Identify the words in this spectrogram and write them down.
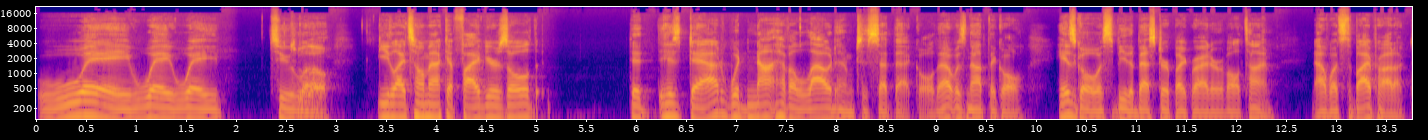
way, way, way too, low. low. Eli Tomac at five years old, that his dad would not have allowed him to set that goal. That was not the goal. His goal was to be the best dirt bike rider of all time. Now, what's the byproduct?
